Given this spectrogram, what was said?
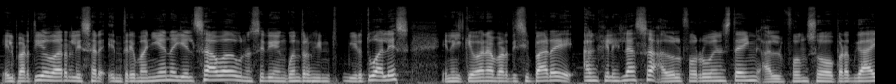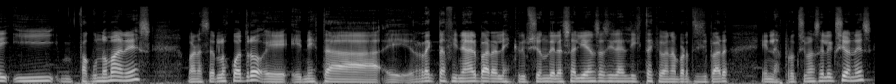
El partido va a realizar entre mañana y el sábado una serie de encuentros virtuales en el que van a participar eh, Ángeles Laza, Adolfo Rubenstein, Alfonso Pratgay y Facundo Manes. Van a ser los cuatro eh, en esta eh, recta final para la inscripción de las alianzas y las listas que van a participar en las próximas elecciones.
